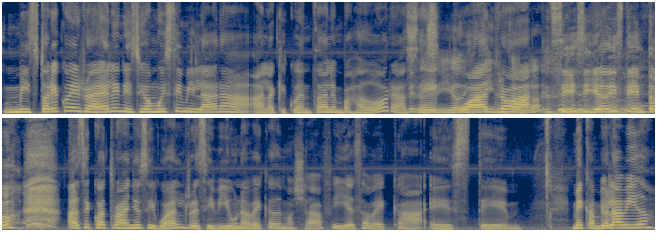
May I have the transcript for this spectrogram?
mi historia con Israel inició muy similar a, la que cuenta el embajador. Hace cuatro años. Sí, siguió distinto. Hace cuatro años igual recibí una beca de Moshaf y esa beca este, me cambió la vida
